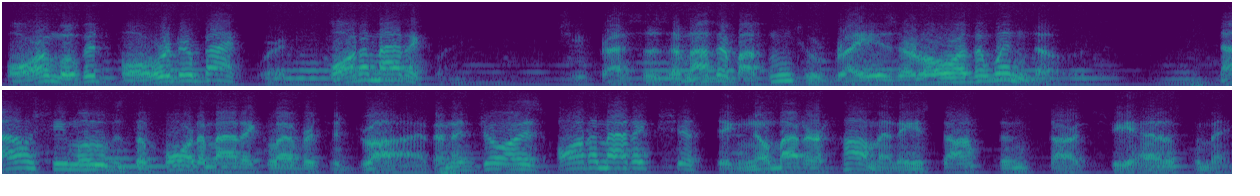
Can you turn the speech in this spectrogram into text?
or move it forward or backward automatically. She presses another button to raise or lower the windows. Now she moves the automatic lever to drive and enjoys automatic shifting no matter how many stops and starts she has to make.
